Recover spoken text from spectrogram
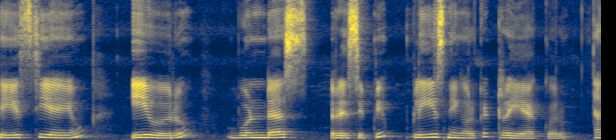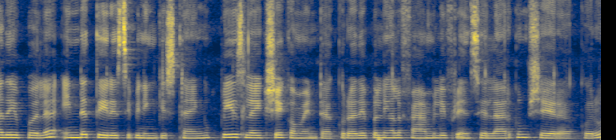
ടേസ്റ്റിയായും ഈ ഒരു ബൊണ്ടാസ് റെസിപ്പി പ്ലീസ് നിങ്ങൾക്ക് ട്രൈ ആക്കൊരു അതേപോലെ എന്റെ ഈ റെസിപ്പി നിങ്ങൾക്ക് ഇഷ്ടമായെങ്കിൽ പ്ലീസ് ലൈക്ക് ഷെയർ കമന്റ് ആക്കൊരു അതേപോലെ നിങ്ങളുടെ ഫാമിലി ഫ്രണ്ട്സ് എല്ലാവർക്കും ഷെയർ ആക്കൊരു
